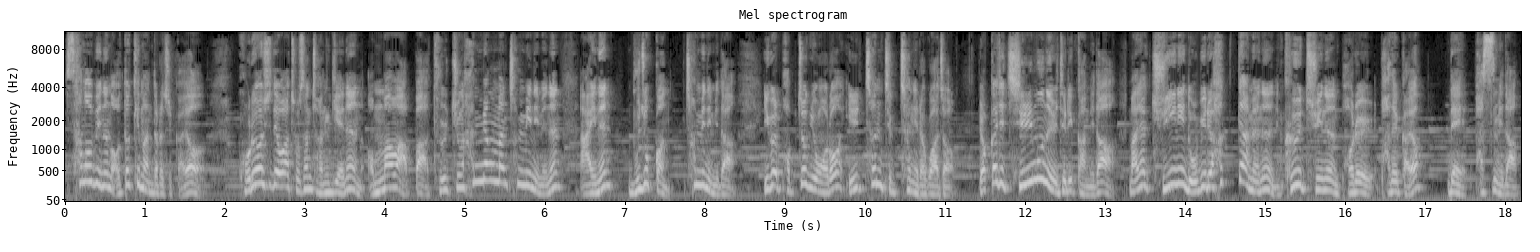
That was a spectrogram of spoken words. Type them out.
산노비는 어떻게 만들어질까요? 고려시대와 조선 전기에는 엄마와 아빠 둘 중 한 명만 천민이면은 아이는 무조건 천민입니다. 이걸 법적 용어로 일천즉천이라고 하죠. 몇 가지 질문을 드릴까 합니다. 만약 주인이 노비를 학대하면은 그 주인은 벌을 받을까요? 네, 받습니다.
